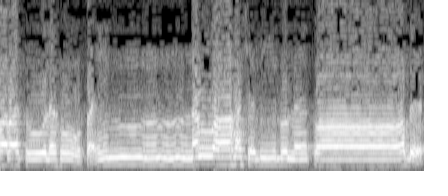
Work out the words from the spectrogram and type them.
ورسوله فإن الله شديد العقاب.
